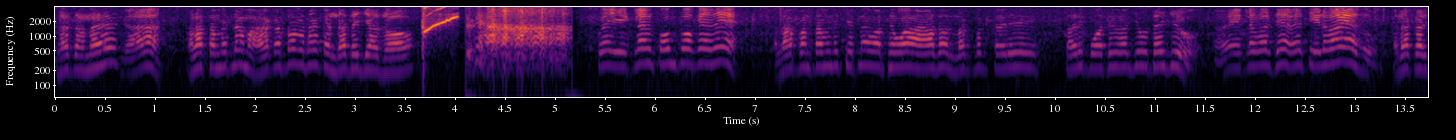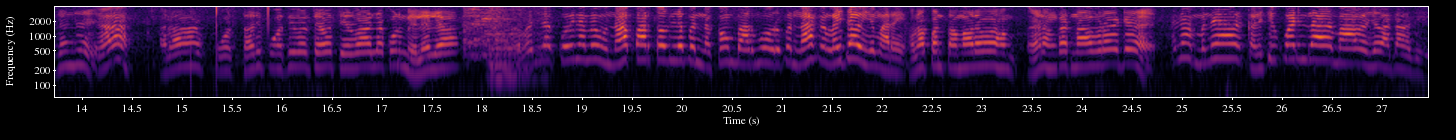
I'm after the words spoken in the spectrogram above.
અલા તમે? હા. અલા તમે એટલે મારા કરતા બધા કંધા થઈ ગયા છો. કોઈ એકલા કોમ પોકે છે? એટલે પણ તમે તો કેટલા વર્ષે હોય આ તો લગભગ તારી તારી પોત્રી વર્ષ જેવું થઈ ગયું. હવે એટલા વર્ષે હવે તેડવા આવ્યા છું. એટલે કરજનજી. હા. એટલે તારી પોત્રી વર્ષે હવે તેડવા એટલે કોણ મેલે લ્યા? એટલે કોઈને મેં હું ના પાડતો એટલે પણ નકમ બારમું વર્ષ પણ ના લઈ જાવી છે મારે. અલા પણ તમારે એને હંગાત ના આવરે કે? અને મને આ ઘરેથી ઉપાડીને લાવ્યા આવે છે વાટાવાથી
